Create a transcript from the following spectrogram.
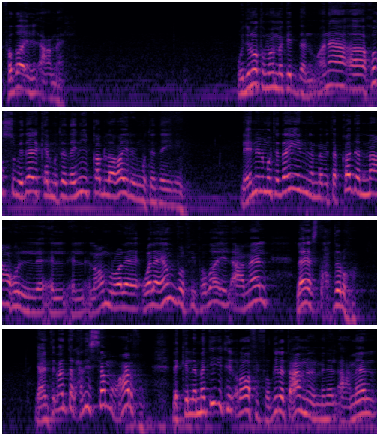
فضائل الأعمال. ودي نقطة مهمة جدا. وأنا أخص بذلك المتدينين قبل غير المتدينين. لأن المتدين لما بيتقدم معه العمر ولا ولا ينظر في فضائل الأعمال لا يستحضرها. يعني تبقى أنت الحديث سمعه عارفه لكن لما تيجي تقراه في فضيلة عمل من الأعمال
